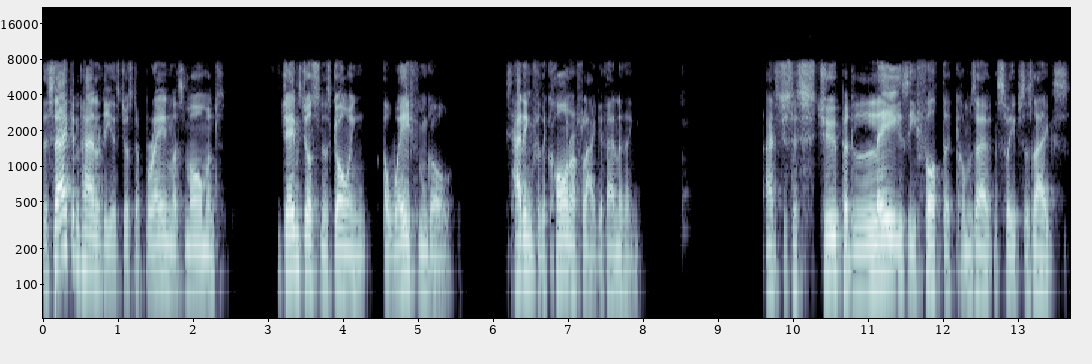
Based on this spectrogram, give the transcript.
The second penalty is just a brainless moment. James Justin is going away from goal. He's heading for the corner flag, if anything. And it's just a stupid, lazy foot that comes out and sweeps his legs.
